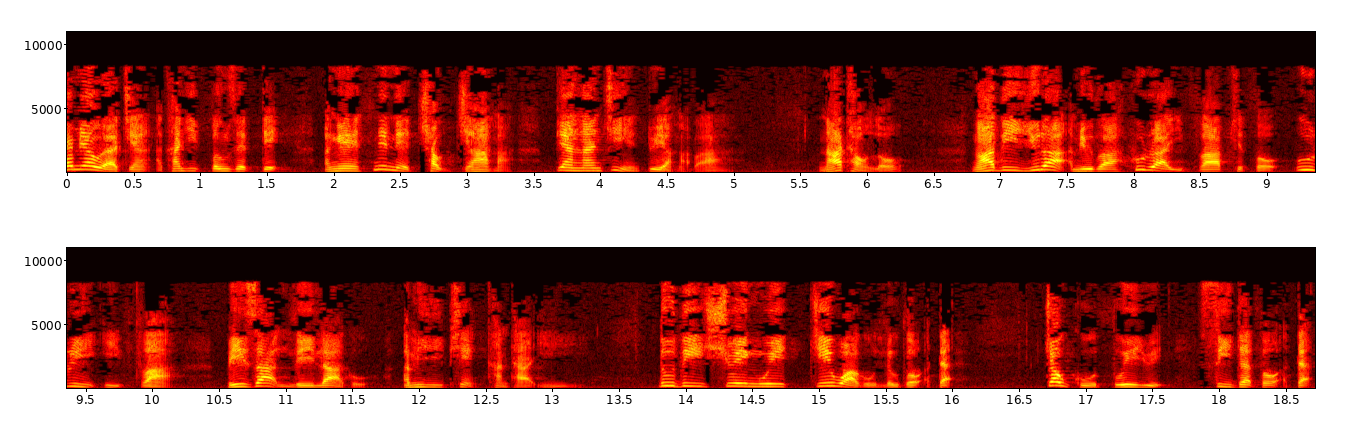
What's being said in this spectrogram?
ခက်မြောက်ရာကျမ်းအခန်းကြီး31အငယ်1နဲ့6ကြားမှာပြန်လှန်ကြည့်ရင်တွေ့ရမှာပါနားထောင်လော့ငါသည်ယူရအမျိုးသားဟုရ၏သားဖြစ်သောဥရိ၏သားဘေဇလေလကိုအမိဖြင့်ခံထား၏သူသည်ရွှေငွေကြေးဝါကိုလှုပ်သောအတက်ကြောက်ကိုသွေး၍စီတတ်သောအတက်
